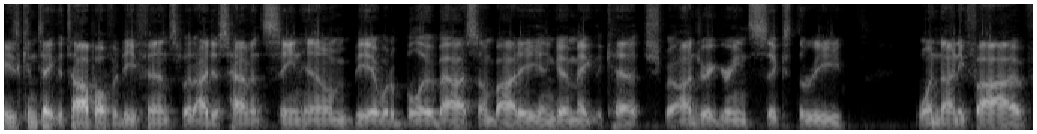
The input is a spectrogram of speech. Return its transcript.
he can take the top off of defense, but I just haven't seen him be able to blow by somebody and go make the catch. But Andre Green, 6'3", 195,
